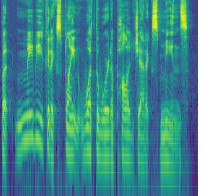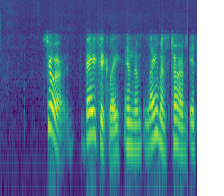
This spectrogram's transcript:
but maybe you could explain what the word apologetics means. Sure. Basically, in the layman's terms, it's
